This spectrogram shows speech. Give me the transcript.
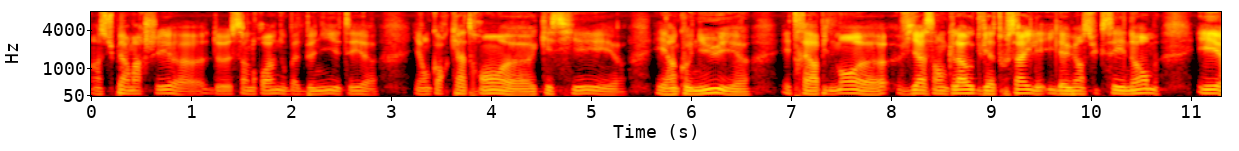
un supermarché euh, de San Juan où Bad Bunny était, euh, il y a encore 4 ans, caissier et, inconnu. Et, très rapidement, via SoundCloud, via tout ça, il, a eu un succès énorme. Et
